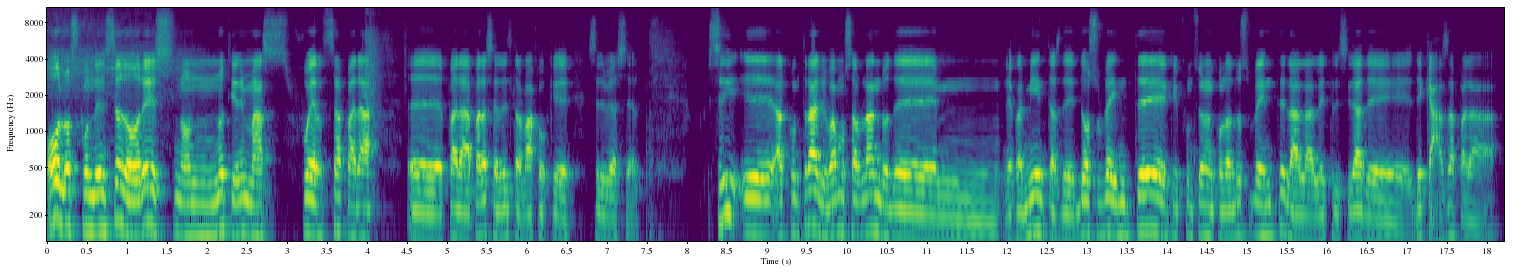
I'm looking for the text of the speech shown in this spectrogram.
o los condensadores, no, no tienen más fuerza para, eh, para, para hacer el trabajo que se debe hacer. Si eh, al contrario vamos hablando de mm, herramientas de 220 que funcionan con la 220, la, la electricidad de, de casa para,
